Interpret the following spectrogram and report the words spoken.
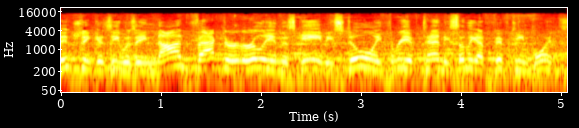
Interesting because he was a non factor early in this game. He's still only 3 of 10. He suddenly got 15 points.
